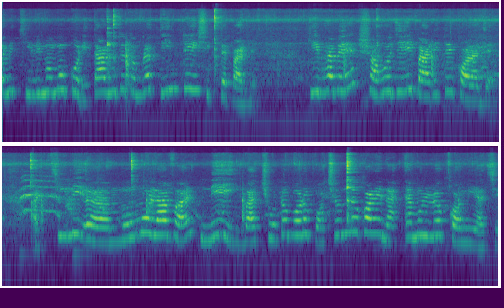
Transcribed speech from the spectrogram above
আমি চিলি মোমো করি, তার মধ্যে তোমরা তিনটেই শিখতে পারবে। কীভাবে? সহজেই বাড়িতে করা যায়। আর চিলি মোমো লাভার নেই বা ছোট বড় পছন্দ করে না, এমন লোক কমই আছে।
